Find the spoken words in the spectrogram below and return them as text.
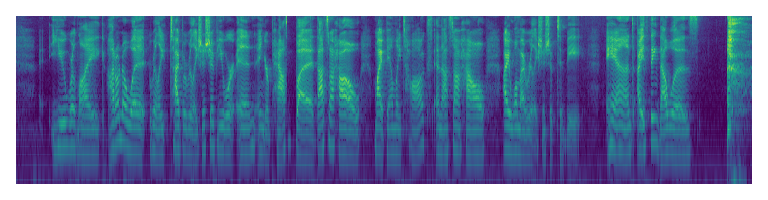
you were like, I don't know what really type of relationship you were in in your past, but that's not how my family talks, and that's not how I want my relationship to be. And I think that was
